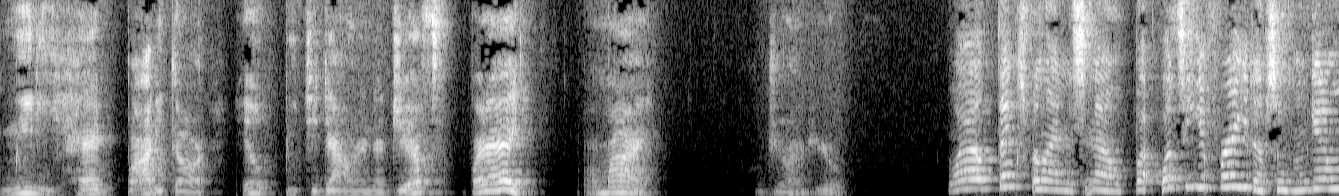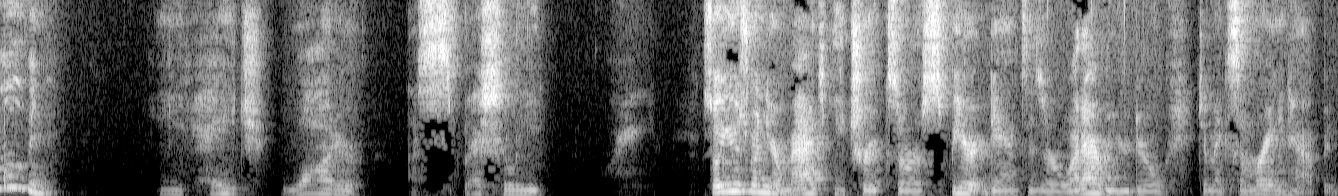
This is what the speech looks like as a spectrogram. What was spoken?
meaty head bodyguard. He'll beat you down in a jiff. But hey, oh who am I? Judge you. Well, thanks for letting us know, but what's he afraid of so we can get him moving? He hates water, especially rain. So use one of your magic tricks or spirit dances or whatever you do to make some rain happen.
